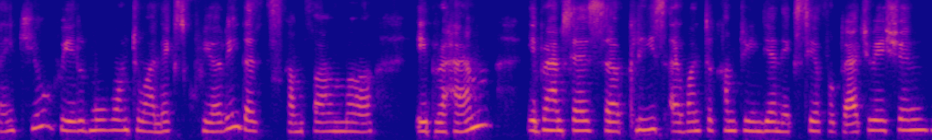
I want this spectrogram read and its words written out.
Thank you. We'll move on to our next query that's come from uh, Abraham. Abraham says, uh, please, I want to come to India next year for graduation.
